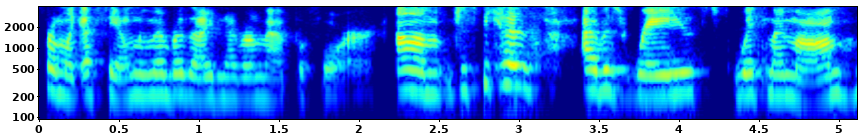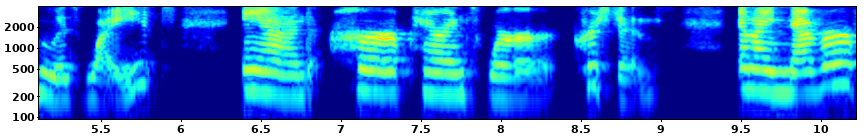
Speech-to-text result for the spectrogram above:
from like a family member that I'd never met before. Um, just because I was raised with my mom, who is white, and her parents were Christians. And I never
